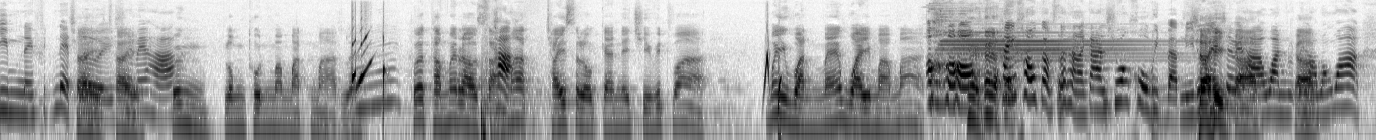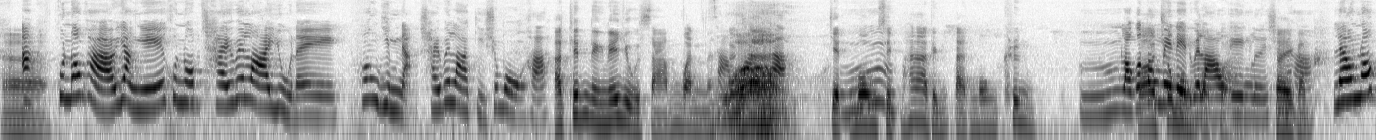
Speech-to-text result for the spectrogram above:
ยิมในฟิตเนสใช่เลยใช่ใช่ไหมคะ เพิ่งลงทุนมาหมาดๆเลย เพื่อทำให้เราสามารถใช้สโลแกนในชีวิตว่า ไม่หวั่นแม้วัยมามาก อ๋อให้เข้ากับสถานการณ์ช่วงโควิดแบบนี้ด้วยใช่ใช่ไหมครัคะบวันคเวรับลาว่างอ่าๆอะคุณนพคะอย่างนี้คุณนพใช้เวลาอยู่ในห้องยิมเนี่ยใช้เวลากี่ชั่วโมงคะอาทิตย์หนึ่งนี้อยู่ 3 วันนะสามตั้งวันแต่ค่ะ เจ็ดโมงอืมสิบห้าถึงแปดโมงครึ่ง อืมเราก็ต้องก็เมชั่วโมงเนจเวลากว่าๆเอาเองเลยใช่ไหมใช่ครัคะบ แล้วนอก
